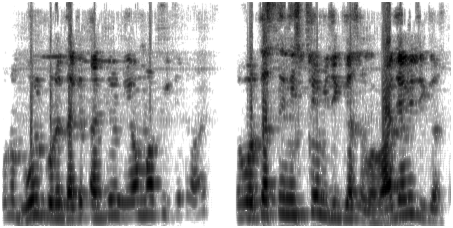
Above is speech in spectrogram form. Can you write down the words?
কোনো ভুল করে থাকে তার জন্য নিয়ম মাফিক যেটা হয় তো ওর কাছ থেকে নিশ্চয়ই আমি জিজ্ঞাসা করব আজ আমি জিজ্ঞাসা করব।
